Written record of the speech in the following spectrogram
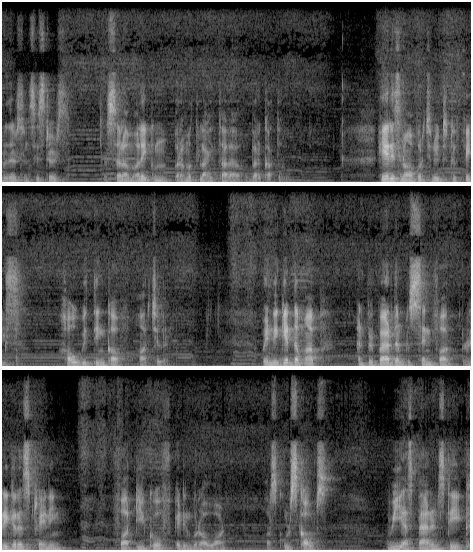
brothers and sisters, Assalamu alaikum wa rahmatullahi ta'ala wa barakatuhu. Here is an opportunity to fix how we think of our children. When we get them up and prepare them to send for rigorous training for Duke of Edinburgh Award or School Scouts, we as parents take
